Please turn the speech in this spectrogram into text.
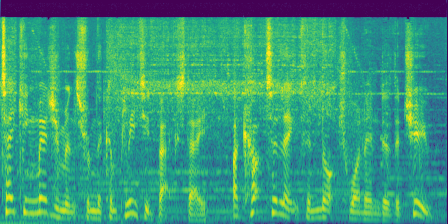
Taking measurements from the completed backstay, I cut to length and notch one end of the tube.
